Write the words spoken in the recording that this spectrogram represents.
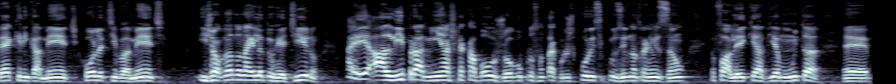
tecnicamente, coletivamente, e jogando na Ilha do Retiro, aí ali para mim acho que acabou o jogo para o Santa Cruz. Por isso, inclusive, na transmissão eu falei que havia muita, é,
